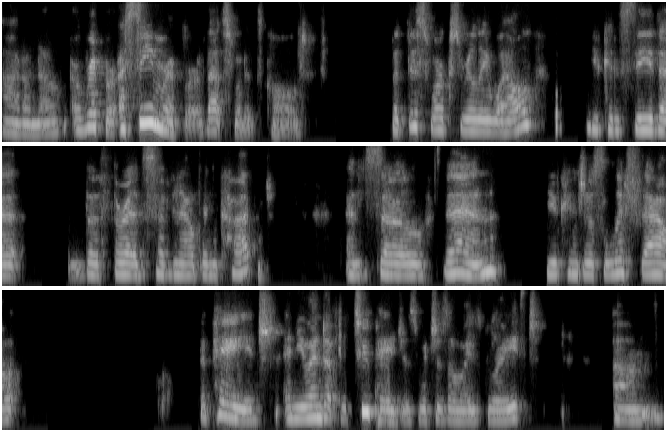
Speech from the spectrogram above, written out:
I don't know, a ripper, a seam ripper, that's what it's called. But this works really well. You can see that the threads have now been cut. And so then you can just lift out the page and you end up with two pages, which is always great. Um,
